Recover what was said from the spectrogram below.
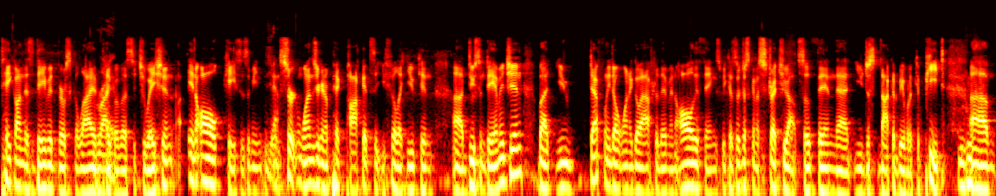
take on this David versus Goliath Right. type of a situation in all cases. I mean, Yeah. in certain ones, you're going to pick pockets that you feel like you can uh, do some damage in, but you definitely don't want to go after them in all the things because they're just going to stretch you out so thin that you're just not going to be able to compete. Mm-hmm. Um,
